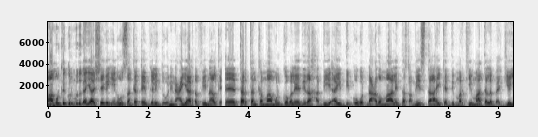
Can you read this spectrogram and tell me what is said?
maamulka galmudug ayaa sheegay in uusan ka qaybgeli doonin ciyaarta fiinaalka ee tartanka maamul goboleedyada haddii ay dib ugu dhacdo maalinta khamiista ahi kadib markii maanta la baajiyey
